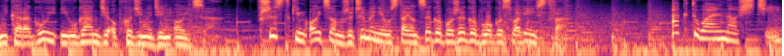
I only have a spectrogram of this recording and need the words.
Nikaragui i Ugandzie obchodzimy Dzień Ojca. Wszystkim ojcom życzymy nieustającego Bożego błogosławieństwa. Aktualności.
